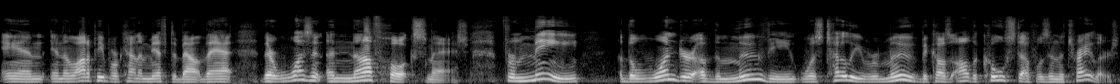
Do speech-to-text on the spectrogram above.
And and a lot of people were kind of miffed about that. There wasn't enough Hulk smash. For me, the wonder of the movie was totally removed because all the cool stuff was in the trailers.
